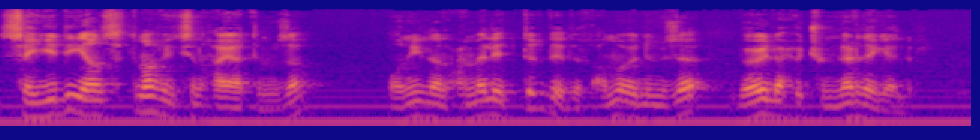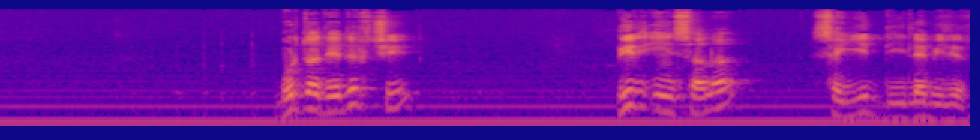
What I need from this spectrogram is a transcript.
seyidi yansıtmak için hayatımıza onunla amel ettik dedik ama önümüze böyle hükümler de gelir. Burada dedik ki bir insana seyyid deyilebilir.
